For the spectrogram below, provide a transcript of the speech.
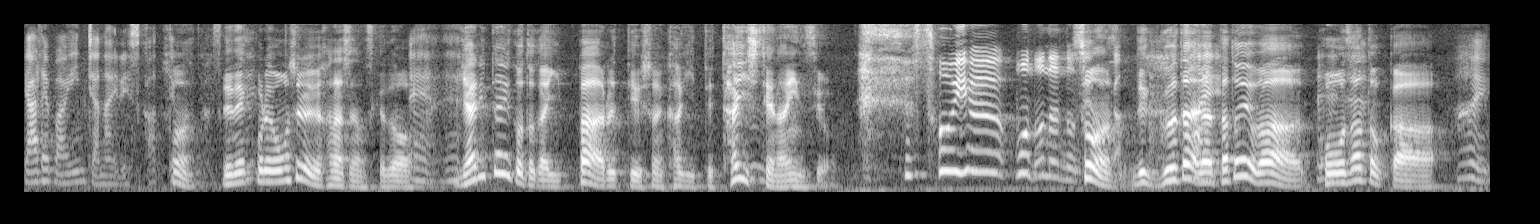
やればいいんじゃないですかってそうなんです。でねこれ面白い話なんですけど、ええやりたいことがいっぱいあるっていう人に限って大してないんですよ。れ そういうものなのそうなんです。で具体、はい。例えばええ。講座とかはい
